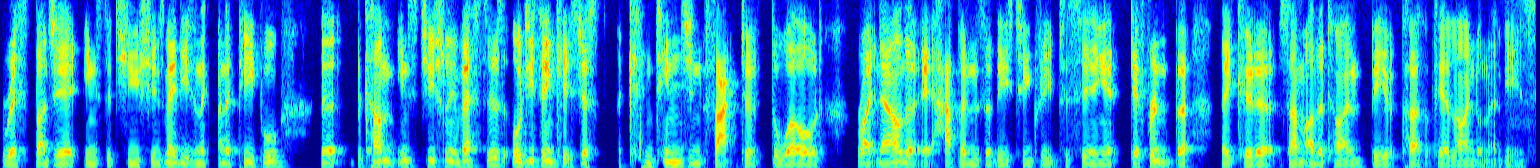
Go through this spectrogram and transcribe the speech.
risk budget, institutions, maybe even the kind of people that become institutional investors, or do you think it's just a contingent fact of the world right now that it happens that these two groups are seeing it different, but they could at some other time be perfectly aligned on their views?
